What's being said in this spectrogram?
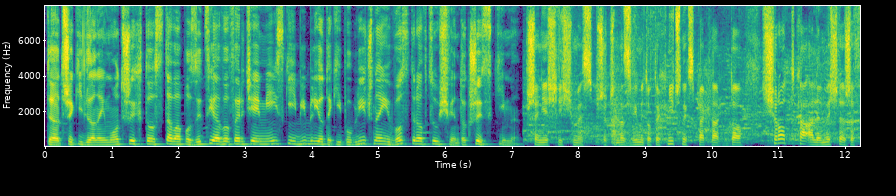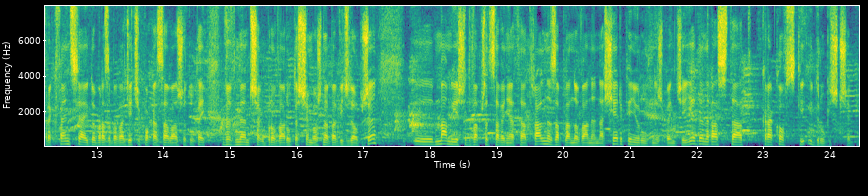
Teatrzyki dla najmłodszych to stała pozycja w ofercie Miejskiej Biblioteki Publicznej w Ostrowcu Świętokrzyskim. Przenieśliśmy z przyczyn, nazwijmy to technicznych spektakl do środka, ale myślę, że frekwencja i dobra zabawa dzieci pokazała, że tutaj we wnętrzach browaru też się można bawić dobrze. Yy, Mamy jeszcze dwa przedstawienia teatralne zaplanowane na sierpień. Również będzie jeden raz teatr krakowski i drugi Szczebin.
